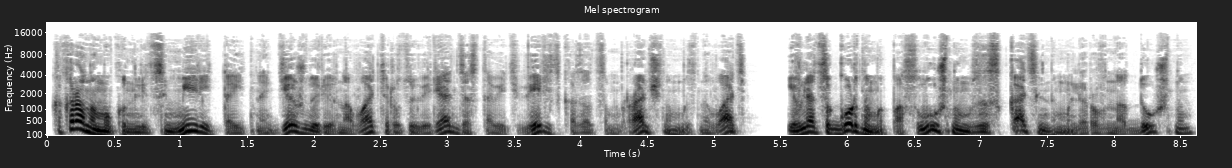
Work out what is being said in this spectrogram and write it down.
Как рано мог он лицемерить, таить надежду, ревновать, разуверять, заставить верить, казаться мрачным, изнывать, являться гордым и послушным, взыскательным или равнодушным.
